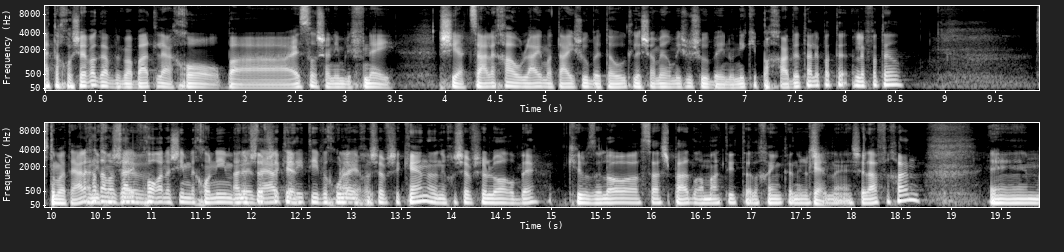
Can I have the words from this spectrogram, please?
אתה חושב אגב במבט לאחור, בעשר שנים לפני, שיצא לך אולי מתישהו בטעות לשמר מישהו שהוא בינוני כי פחדת לפטר, לפטר? זאת אומרת, היה לך את המזל לבחור אנשים נכונים וזה היה יותר איטי וכולי. אני חושב שכן, אני חושב שלא הרבה. כאילו זה לא עשה השפעה דרמטית על החיים כנראה כן. של, של אף אחד. אמ,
